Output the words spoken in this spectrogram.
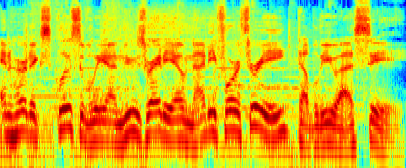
and heard exclusively on News Radio 94.3 WSC.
